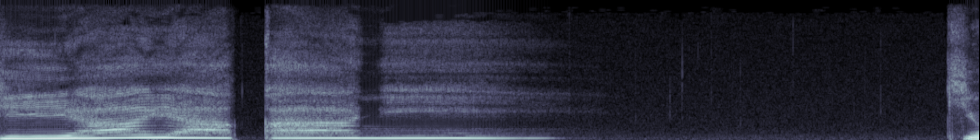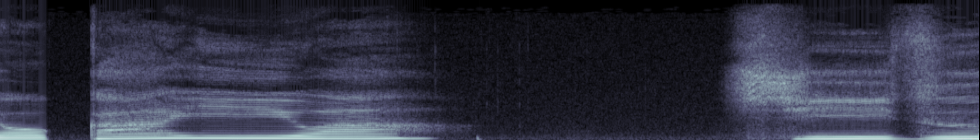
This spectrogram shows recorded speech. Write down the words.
冷ややかに。魚介は沈む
